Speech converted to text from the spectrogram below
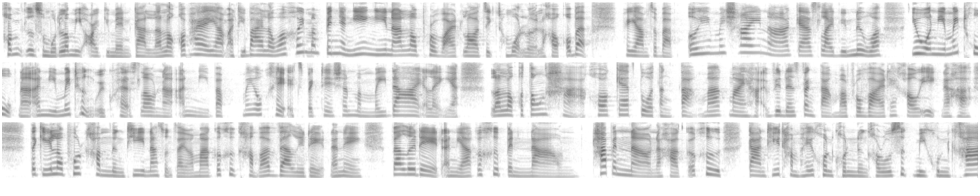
เขาสมมติเรามี argument กัน แล้วเราก็พยายามอธิบายแล้วว่าเฮ้ยมันเป็นอย่างนี้อย่างนี้นะเรา provide logic ทั้งหมดเลยแล้วเขาก็แบบพยายามจะแบบ เอ้ยไม่ใช่นะ gaslight นิดนึงว่าอยู่อันนี้ไม่ถูกนะ อันนี้ไม่ถึง request เรานะ อันนี้แบบไม่โอเค expectation มันไม่ได้อะไรเงี้ยแล้วเราก็ต้องหาข้อแก้ตัวต่างๆ มากมายหา evidence ต่างๆ มา provide ให้เขาอีกนะคะตะกี้เราพูดคำหนึ่งที่น่าสนใจมากๆก็คือคำว่า validate นั่นเอง validate อันนี้ก็คือเป็น noun ถ้าเป็น noun นะคะก็คือการที่ทำให้คนคนหนึ่งเขารู้สึกมีคุณค่า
